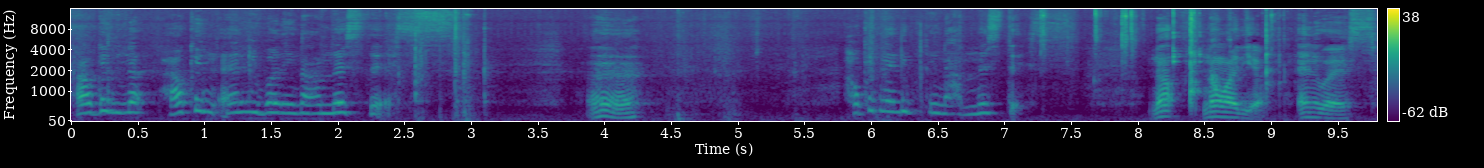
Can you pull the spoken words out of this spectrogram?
How can how can anybody not miss this? Uh. How can anybody not miss this? No, no idea. Anyways.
